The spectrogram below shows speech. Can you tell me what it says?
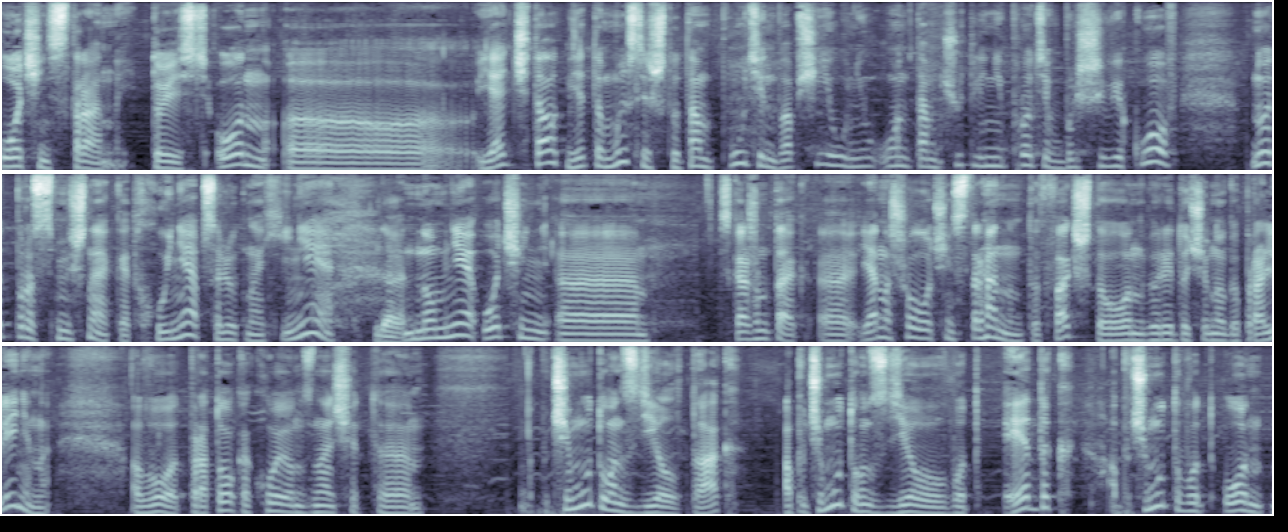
очень странной. То есть он... э, я читал где-то мысли, что там Путин вообще, у него, он там чуть ли не против большевиков. Ну, это просто смешная какая-то хуйня, абсолютно ахинея. Да. Но мне очень, э, скажем так, э, я нашел очень странным тот факт, что он говорит очень много про Ленина, вот, про то, какой он, значит, э, почему-то он сделал так, а почему-то он сделал вот эдак, а почему-то вот он,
